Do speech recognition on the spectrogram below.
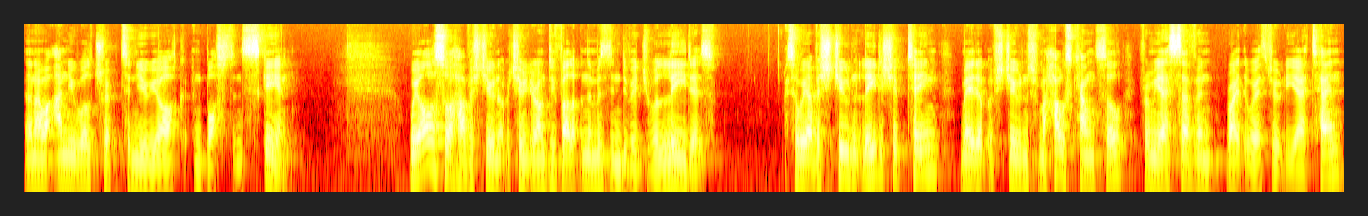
and our annual trip to New York and Boston skiing. We also have a student opportunity around developing them as individual leaders. So we have a student leadership team made up of students from a house council from year 7 right the way through to year 10 and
